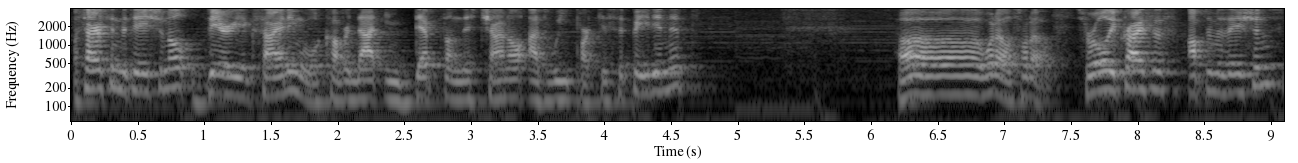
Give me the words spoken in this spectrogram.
Osiris Invitational, very exciting. We'll cover that in depth on this channel as we participate in it. Uh, what else? What else? Ceroli Crisis optimizations,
